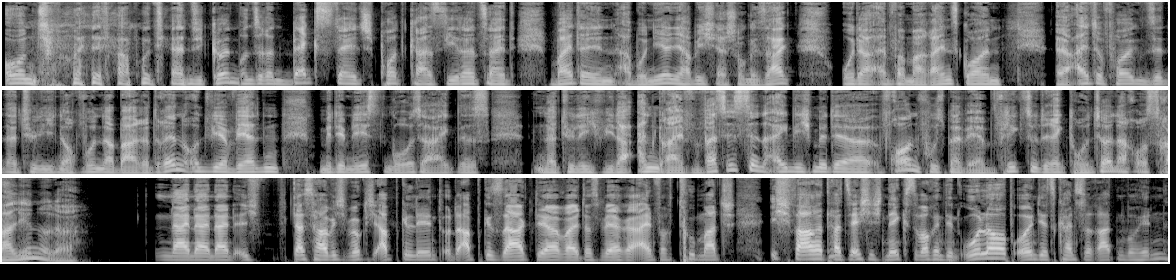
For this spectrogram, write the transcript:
Und meine Damen und Herren, Sie können unseren Backstage-Podcast jederzeit weiterhin abonnieren, habe ich ja schon gesagt, oder einfach mal reinscrollen. Äh, alte Folgen sind natürlich noch wunderbare drin und wir werden mit dem nächsten Großereignis natürlich wieder angreifen. Was ist denn eigentlich mit der Frauenfußball-WM? Fliegst du direkt runter nach Australien oder? Nein, nein, nein, ich, das habe ich wirklich abgelehnt und abgesagt, ja, weil das wäre einfach too much. Ich fahre tatsächlich nächste Woche in den Urlaub und jetzt kannst du raten, wohin?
